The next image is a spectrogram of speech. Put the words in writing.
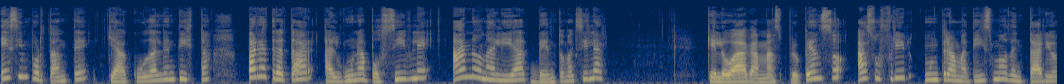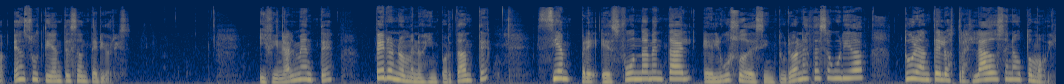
es importante que acuda al dentista para tratar alguna posible anomalía dentomaxilar que lo haga más propenso a sufrir un traumatismo dentario en sus dientes anteriores. Y finalmente, pero no menos importante, siempre es fundamental el uso de cinturones de seguridad durante los traslados en automóvil.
